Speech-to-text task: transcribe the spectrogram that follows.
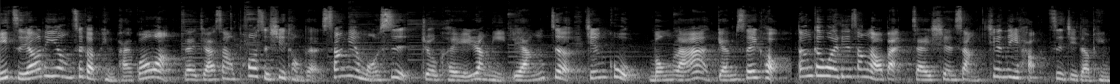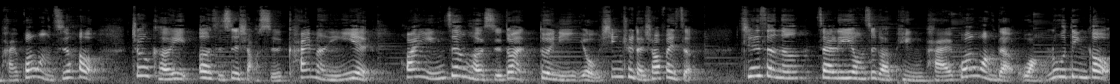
你只要利用这个品牌官网，再加上 POS 系统的商业模式，就可以让你两者兼顾。蒙拉 Game Cycle，当各位电商老板在线上建立好自己的品牌官网之后，就可以二十四小时开门营业，欢迎任何时段对你有兴趣的消费者。接着呢，再利用这个品牌官网的网络订购、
